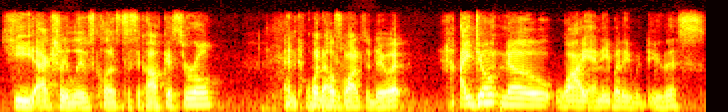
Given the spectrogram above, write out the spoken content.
he actually lives close to Secaucus rule, and no one else wanted to do it. I don't know why anybody would do this.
